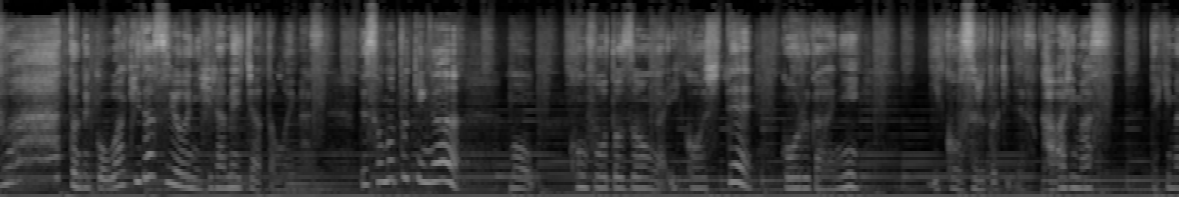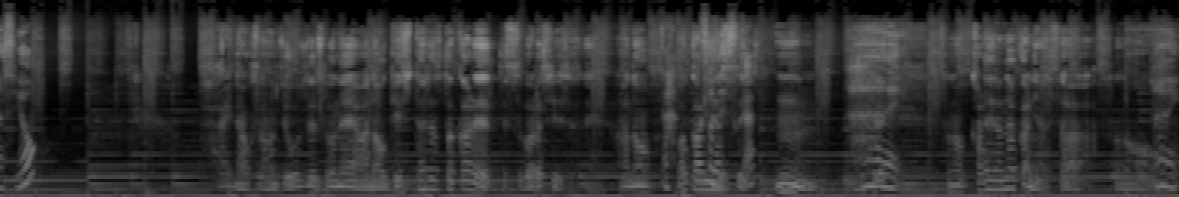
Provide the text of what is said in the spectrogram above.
ブワーッとねこう湧き出すようにひらめいちゃうと思います。でその時がもうコンフォートゾーンが移行してゴール側に移行する時です。変わります。できますよ。はい直子さん上手ですよね。あのゲシュタルトカレーって素晴らしいですよね。あの分かりやすい。うん。はい。そのカレーの中にはさその、はい、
